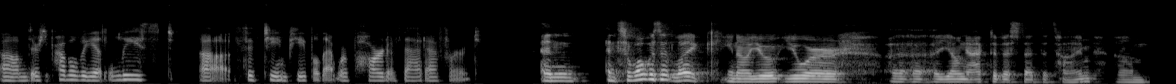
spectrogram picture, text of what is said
um, there's probably at least uh, 15 people that were part of that effort. And and so, what was it like? You know, you you were a, a young activist at the time. Um,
